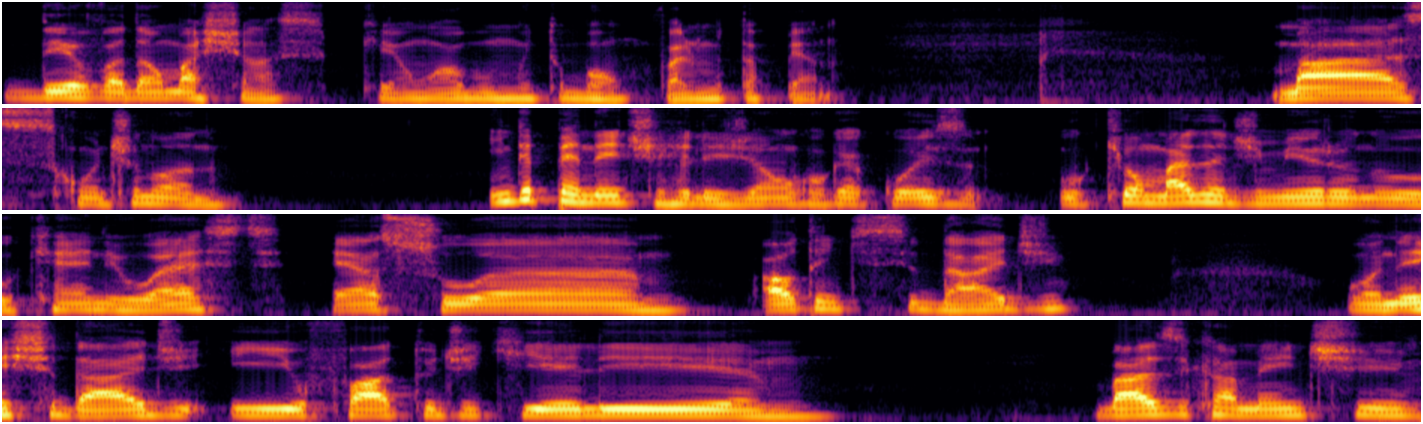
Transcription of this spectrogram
deva dar uma chance, porque é um álbum muito bom, vale muito a pena. Mas, continuando. Independente de religião, qualquer coisa, o que eu mais admiro no Kanye West é a sua autenticidade, honestidade e o fato de que ele basicamente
